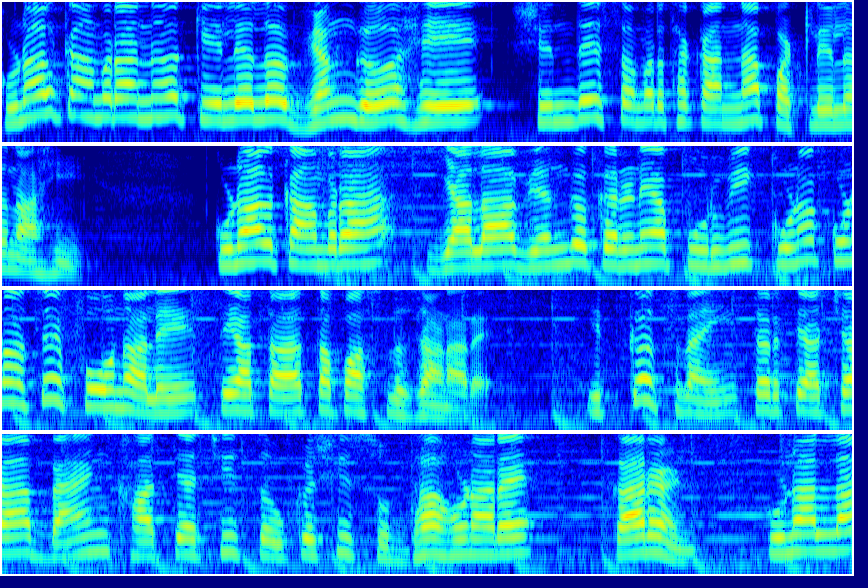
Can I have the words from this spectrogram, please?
कुणाल कामरानं केलेलं व्यंग हे शिंदे समर्थकांना पटलेलं नाही. कुणाल कामरा याला व्यंग करण्यापूर्वी कुणाकुणाचे फोन आले ते आता तपासलं जाणार आहे. इतकंच नाही तर त्याच्या बँक खात्याची चौकशी सुद्धा होणार आहे. कारण कुणालला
